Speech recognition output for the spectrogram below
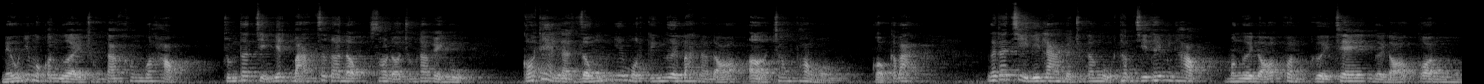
nếu như một con người chúng ta không có học chúng ta chỉ biết bán sức lao động sau đó chúng ta về ngủ. Có thể là giống như một cái người bạn nào đó ở trong phòng của, các bạn. Người ta chỉ đi làm để chúng ta ngủ thậm chí thấy mình học mà người đó còn cười chê người đó còn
